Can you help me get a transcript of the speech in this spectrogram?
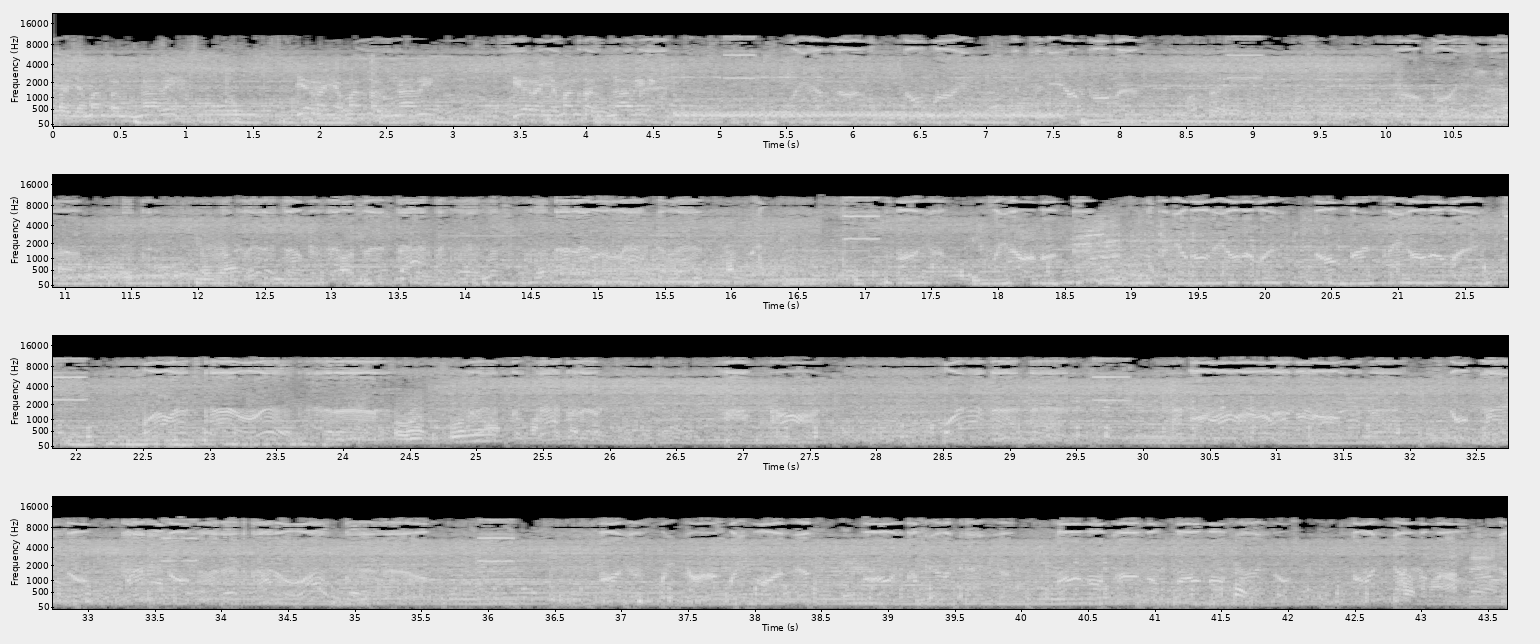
Tierra llamando a Lunave, tierra llamando a Lunave, tierra llamando a Lunave.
